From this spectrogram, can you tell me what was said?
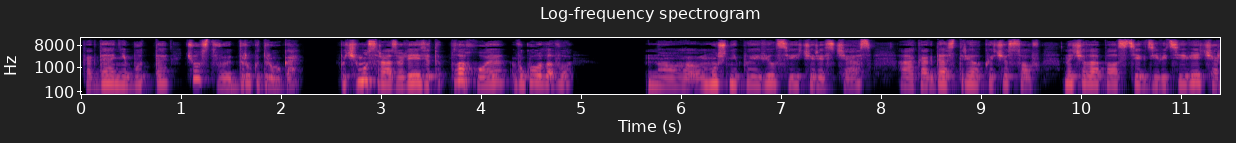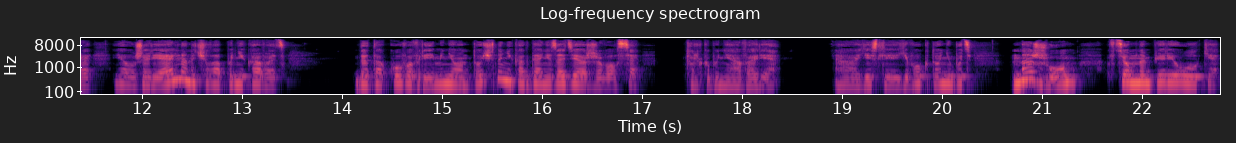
когда они будто чувствуют друг друга. Почему сразу лезет плохое в голову? Но муж не появился и через час, а когда стрелка часов начала ползти к девяти вечера, я уже реально начала паниковать — до такого времени он точно никогда не задерживался. Только бы не авария. А если его кто-нибудь ножом в темном переулке?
